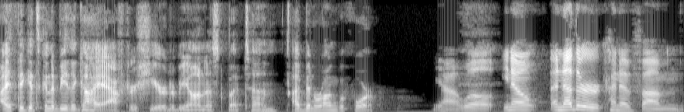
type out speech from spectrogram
I, think it's going to be the guy after Scheer, to be honest, but um, I've been wrong before. Yeah, well, you know, another kind of um,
